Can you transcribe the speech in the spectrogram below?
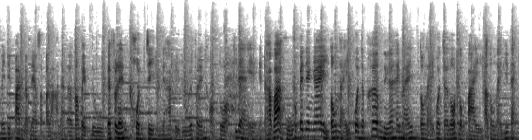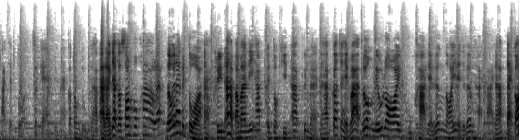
ไม่ได้ปั้นแบบแนวสัตว์ประหลาดแล้วเราต้องไปดู reference คนจริงนะครับหรือดู reference ของตัวพี่แดงเองเนี่ยนะครับว่าหูเขาเป็นยังไง ตรงไหนควรจะเพิ่มเนื้อให้ไหม ตรงไหนควรจะลดลงไปเอาตรงไหนที่แตกต่างจากตัวสแกนขึ ก็ต้องดูนะครับอ่าหลังจากเราซ่อมคร่าวๆแล้ว เราก็ได้เป็นตัวอ่า clean up ประมาณนี้ครับ เป็นตัว clean up ขึ้นมานะครับ ก็จะเห็นว่าเรื่องริ้วรอยขูดขาดเนี่ยเรื่องน้อยเนี่ยจะเริ่มหายไปนะครับ แต่ก็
